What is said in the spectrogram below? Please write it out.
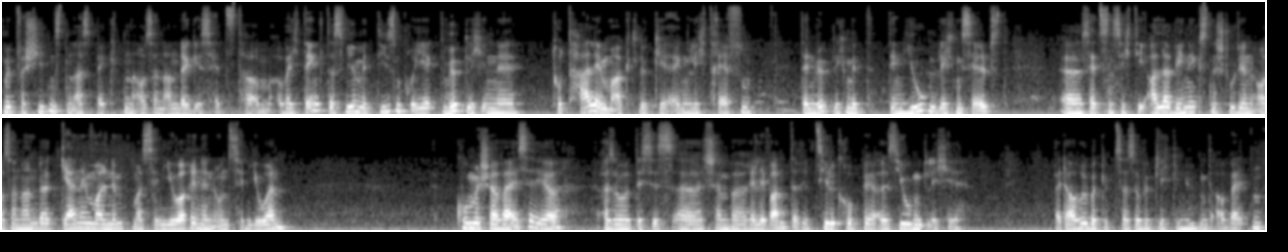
mit verschiedensten Aspekten auseinandergesetzt haben. Aber ich denke, dass wir mit diesem Projekt wirklich in eine totale Marktlücke eigentlich treffen denn wirklich mit den Jugendlichen selbst äh, setzen sich die allerwenigsten Studien auseinander. Gerne mal nimmt man Seniorinnen und Senioren. Komischerweise, ja. Also das ist äh, scheinbar eine relevantere Zielgruppe als Jugendliche. Weil darüber gibt es also wirklich genügend Arbeiten.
